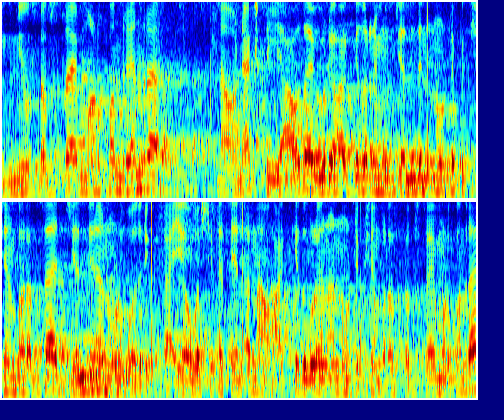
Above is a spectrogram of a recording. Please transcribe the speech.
ಈಗ ನೀವು ಸಬ್ಸ್ಕ್ರೈಬ್ ಮಾಡ್ಕೊಂಡ್ರಿ ಅಂದ್ರೆ ನಾವು ನೆಕ್ಸ್ಟ್ ಯಾವುದೇ ವಿಡಿಯೋ ಹಾಕಿದ್ರು ನಿಮ್ಗೆ ಜಲ್ದಿನ ನೋಟಿಫಿಕೇಶನ್ ಬರುತ್ತೆ. ಜಲ್ದಿನ ನೋಡ್ಬೋದು ರೀ ಕಾಯೋ ಅವಶ್ಯಕತೆ ಇಲ್ಲ. ನಾವು ಹಾಕಿದ್ಗಳನ್ನ ನೋಟಿಫಿಕೇಶನ್ ಬರೋದು ಸಬ್ಸ್ಕ್ರೈಬ್ ಮಾಡ್ಕೊಂಡ್ರೆ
